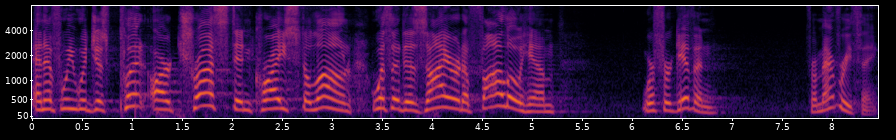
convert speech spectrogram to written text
and if we would just put our trust in Christ alone with a desire to follow him, we're forgiven from everything.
